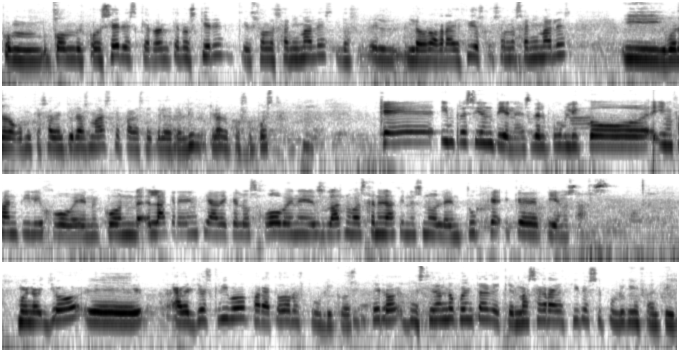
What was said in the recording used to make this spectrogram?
con, con, seres que realmente nos quieren, que son los animales, los, los agradecidos que son los animales y bueno, luego muchas aventuras más que para este que leer el libro, claro, por supuesto. ¿Qué impresión tienes del público infantil y joven con la creencia de que los jóvenes, las nuevas generaciones no leen? ¿Tú qué, piensas? Bueno, yo, eh, a ver, yo escribo para todos los públicos, pero me estoy dando cuenta de que el más agradecido es el público infantil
